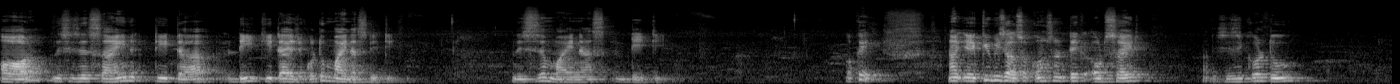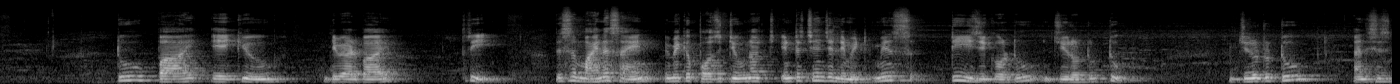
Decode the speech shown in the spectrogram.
or this is a sine theta d theta is equal to minus dt. This is a minus dt. Okay? Now a cube is also constant take outside. Now this is equal to 2 pi a cube divided by 3 this is a minus sign. We make a positive. Now interchange a limit. Means t is equal to 0 to 2 0 to 2 and this is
